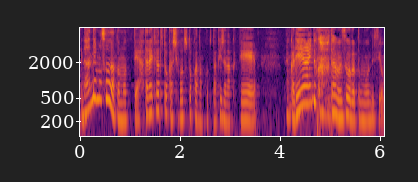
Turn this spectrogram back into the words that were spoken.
何でもそうだと思って働き方とか仕事とかのことだけじゃなくて、なんか恋愛とかも多分そうだと思うんですよ。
